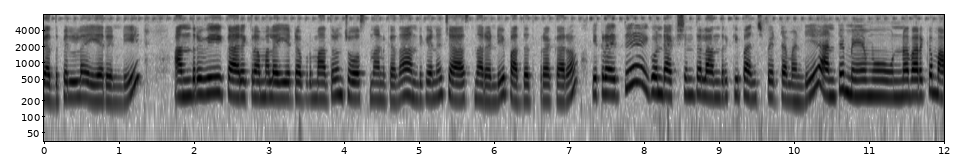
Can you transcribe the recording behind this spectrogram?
పెద్ద పిల్లలు అయ్యారండి. అందరివి కార్యక్రమాలు అయ్యేటప్పుడు మాత్రం చూస్తున్నాను కదా అందుకనే చేస్తున్నారండి పద్ధతి ప్రకారం. ఇక్కడైతే ఇగోండి అక్షంతలు అందరికీ పంచిపెట్టామండి. అంటే మేము ఉన్న వరకు మా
